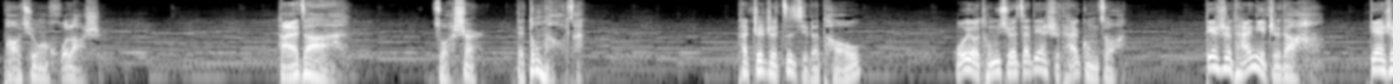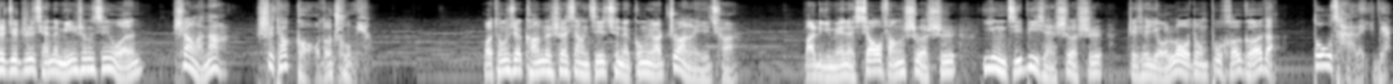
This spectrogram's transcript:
跑去问胡老师：“孩子，做事儿得动脑子。”他指指自己的头：“我有同学在电视台工作，电视台你知道，电视剧之前的民生新闻上了那儿，是条狗都出名。”我同学扛着摄像机去那公园转了一圈，把里面的消防设施、应急避险设施这些有漏洞、不合格的都踩了一遍。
